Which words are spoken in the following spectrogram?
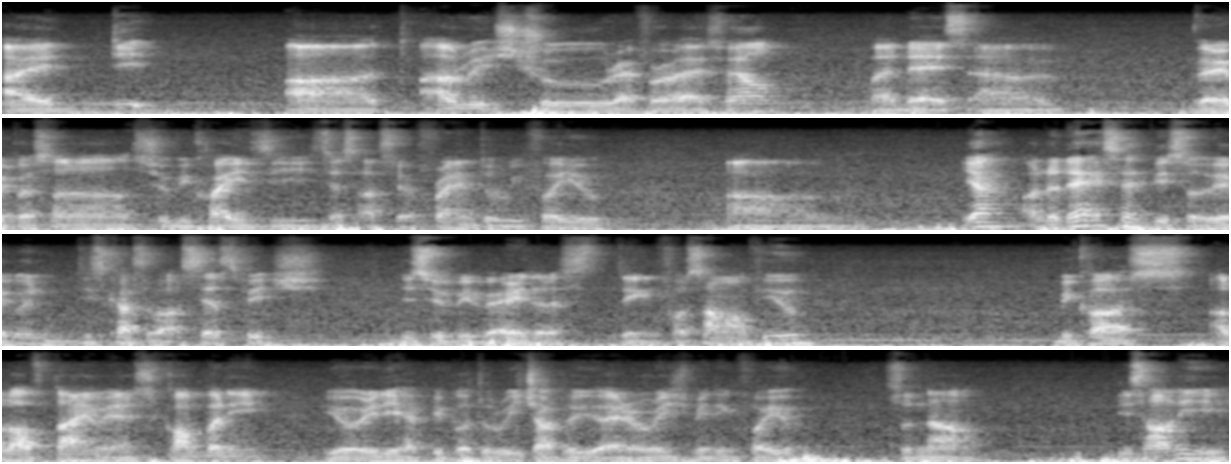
I did uh, outreach through referral as well but that is uh, very personal should be quite easy just ask your friend to refer you um, yeah on the next episode we're going to discuss about sales pitch this will be very interesting for some of you because a lot of time as a company you already have people to reach out to you and arrange meeting for you. So now it's only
